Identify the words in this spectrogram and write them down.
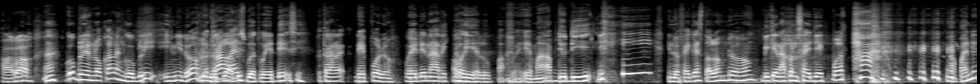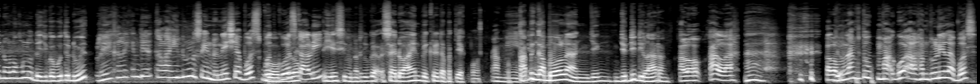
Kalau gue brand lokal yang gue beli ini doang lu duit lu habis buat WD sih. Petralite Depo dong WD narik Oh dong iya lupa gue. Ya maaf judi. Indo Vegas tolong dong Bikin akun saya jackpot Hah. Ngapain dia nolong lu? Dia juga butuh duit. Lah ya kali kan dia kalahin dulu se-Indonesia bos Buat gue sekali Iya sih benar juga. Saya doain Fikri dapat jackpot. Amin Tapi nggak boleh anjing. Judi dilarang. Kalau kalah Ah. Kalau menang tuh emak gue alhamdulillah bos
